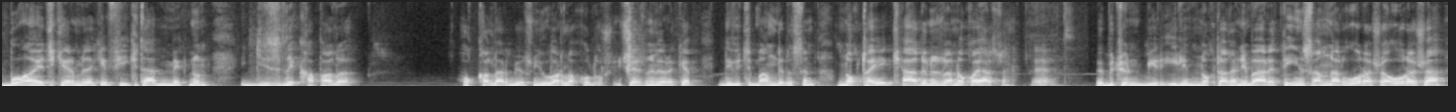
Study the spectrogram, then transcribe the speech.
bu ayet-i kerimedeki fi kitabı meknun gizli, kapalı. Hokkalar biliyorsun yuvarlak olur. İçerisine mürekkep, diviti bandırırsın, noktayı kağıdın üzerine koyarsın. Evet. Ve bütün bir ilim noktadan ibaretti. İnsanlar uğraşa uğraşa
